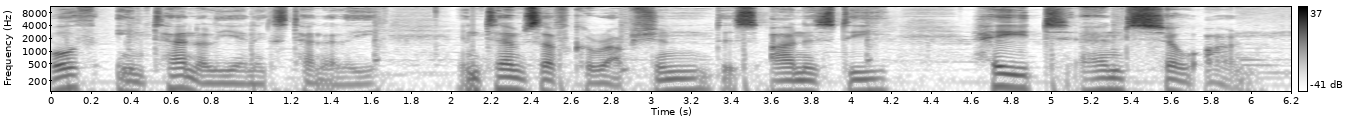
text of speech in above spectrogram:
both internally and externally, in terms of corruption, dishonesty, hate, and so on.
